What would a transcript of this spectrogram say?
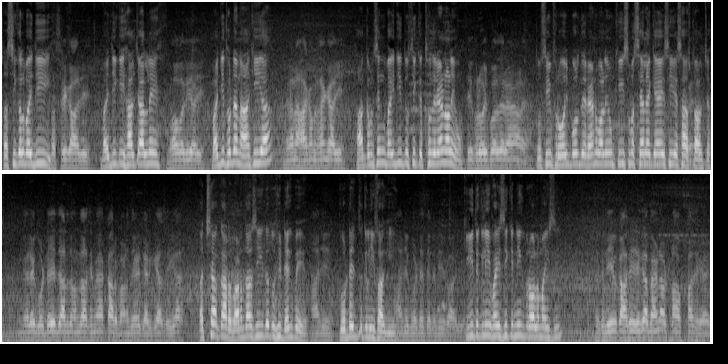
ਸਤਿ ਸ਼੍ਰੀ ਅਕਾਲ ਬਾਈ ਜੀ। ਸਤਿ ਸ੍ਰੀ ਅਕਾਲ ਜੀ। ਬਾਈ ਜੀ ਕੀ ਹਾਲ ਚਾਲ ਨੇ? ਬਹੁਤ ਵਧੀਆ ਜੀ। ਬਾਈ ਜੀ ਤੁਹਾਡਾ ਨਾਂ ਕੀ ਆ? ਮੇਰਾ ਨਾਮ ਹਾਕਮ ਸਿੰਘ ਆ ਜੀ। ਹਾਕਮ ਸਿੰਘ ਬਾਈ ਜੀ ਤੁਸੀਂ ਕਿੱਥੋਂ ਦੇ ਰਹਿਣ ਵਾਲੇ ਹੋ? ਇਹ ਫਿਰੋਜ਼ਪੁਰ ਦੇ ਰਹਿਣ ਵਾਲੇ ਆ ਤੁਸੀਂ ਫਿਰੋਜ਼ਪੁਰ ਦੇ ਰਹਿਣ ਵਾਲੇ ਹੋ। ਕੀ ਸਮੱਸਿਆ ਲੈ ਕੇ ਆਏ ਸੀ ਇਸ ਹਸਪਤਾਲ 'ਚ? ਮੇਰੇ ਗੋਡੇ 'ਚ ਦਰਦ ਹੁੰਦਾ ਸੀ ਮੈਂ ਘਰ ਬਣਦੇ ਕਰ ਗਿਆ ਸੀਗਾ। ਅੱਛਾ ਘਰ ਬਣਦਾ ਸੀ ਤੇ ਤੁਸੀਂ ਡਿੱਗ ਪਏ ਹਾਂਜੀ। ਗੋਡੇ 'ਚ ਤਕਲੀਫ ਆ ਗਈ? ਹਾਂਜੀ ਗੋਡੇ ਤਕਲੀਫ ਆ ਗਈ। ਕੀ ਤਕਲੀਫ ਆਈ ਸੀ? ਕਿੰਨੀ ਕੁ ਪ੍ਰੋਬਲਮ ਆਈ ਸੀ? ਤਕਲੀਫ ਕਾਫੀ ਸੀਗਾ ਬਹਿਣਾ ਉੱਠਣਾ ਔਖਾ ਸੀਗਾ ਜੀ।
